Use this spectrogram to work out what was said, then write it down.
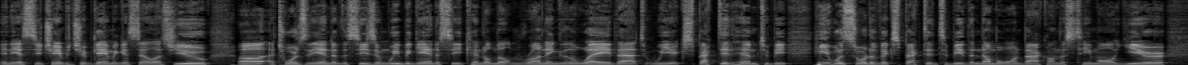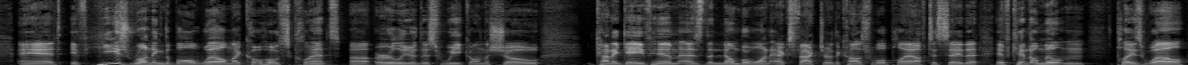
in the SEC championship game against LSU. Uh, towards the end of the season, we began to see Kendall Milton running the way that we expected him to be. He was sort of expected to be the number one back on this team all year. And if he's running the ball well, my co host Clint uh, earlier this week on the show kind of gave him as the number one X factor of the college football playoff to say that if Kendall Milton plays well,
